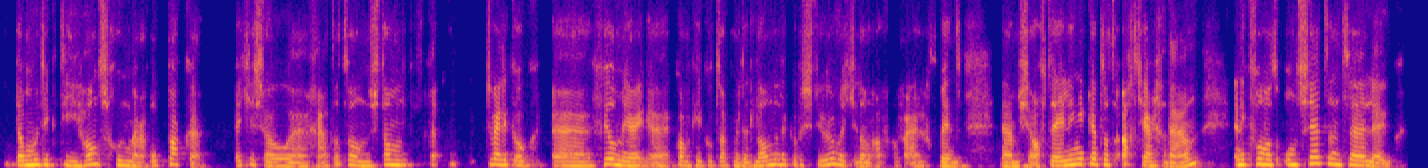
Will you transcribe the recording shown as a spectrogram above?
dan moet ik die handschoen maar oppakken. Weet je, zo uh, gaat dat dan. Dus dan, toen werd ik ook veel meer, kwam ik in contact met het landelijke bestuur, omdat je dan afgevaardigd bent namens je afdeling. Ik heb dat acht jaar gedaan en ik vond het ontzettend leuk.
